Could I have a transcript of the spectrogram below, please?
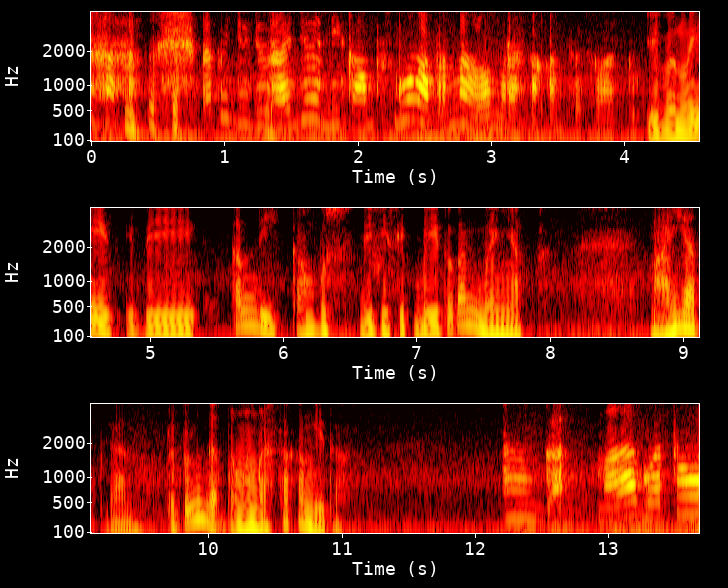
tapi jujur aja di kampus gue nggak pernah loh merasakan sesuatu Evenly di kan di kampus di fisik B itu kan banyak mayat kan, tapi lu nggak pernah merasakan gitu? enggak malah gue tuh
